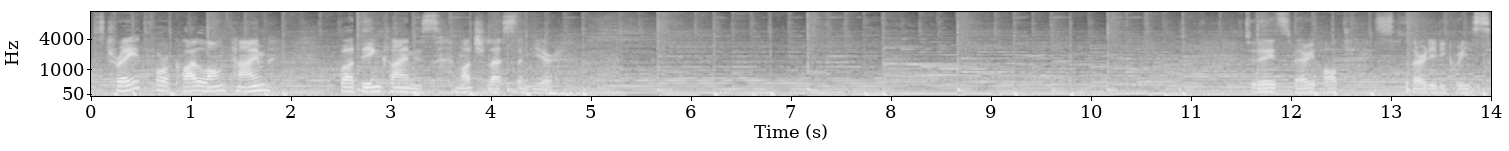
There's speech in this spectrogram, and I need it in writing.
straight for quite a long time, but the incline is much less than here. Today it's very hot, it's 30 degrees.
